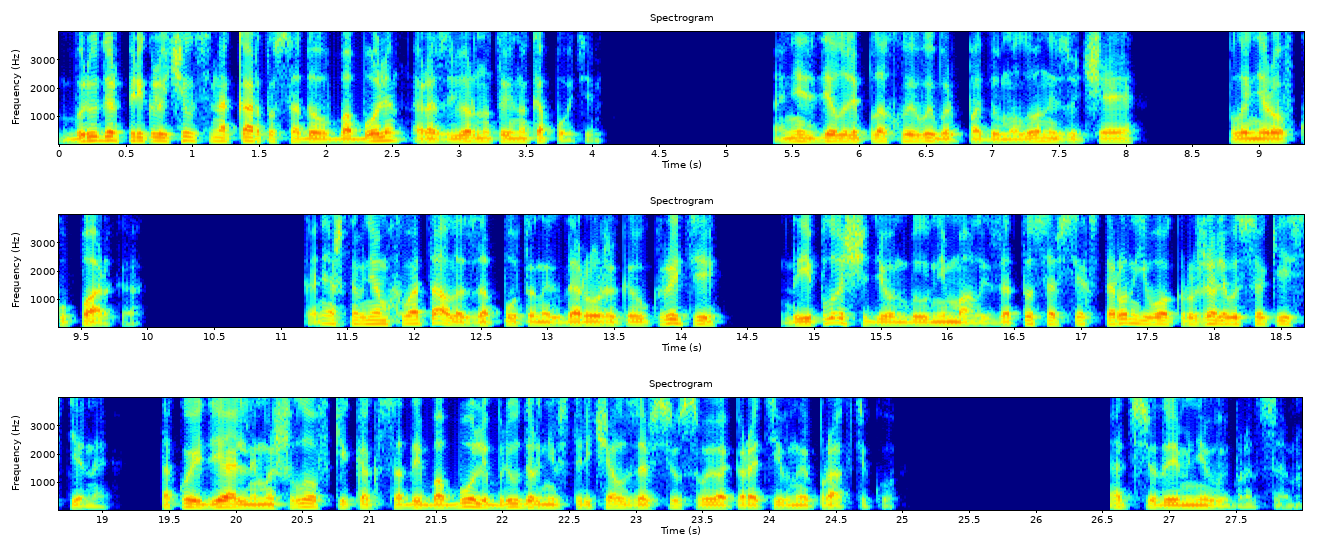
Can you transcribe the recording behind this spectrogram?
Брюдер переключился на карту садов Баболя, развернутую на капоте. Они сделали плохой выбор, подумал он, изучая планировку парка. Конечно, в нем хватало запутанных дорожек и укрытий, да и площади он был немалый, зато со всех сторон его окружали высокие стены. Такой идеальной мышеловки, как сады Баболи, Брюдер не встречал за всю свою оперативную практику. Отсюда им не выбраться.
